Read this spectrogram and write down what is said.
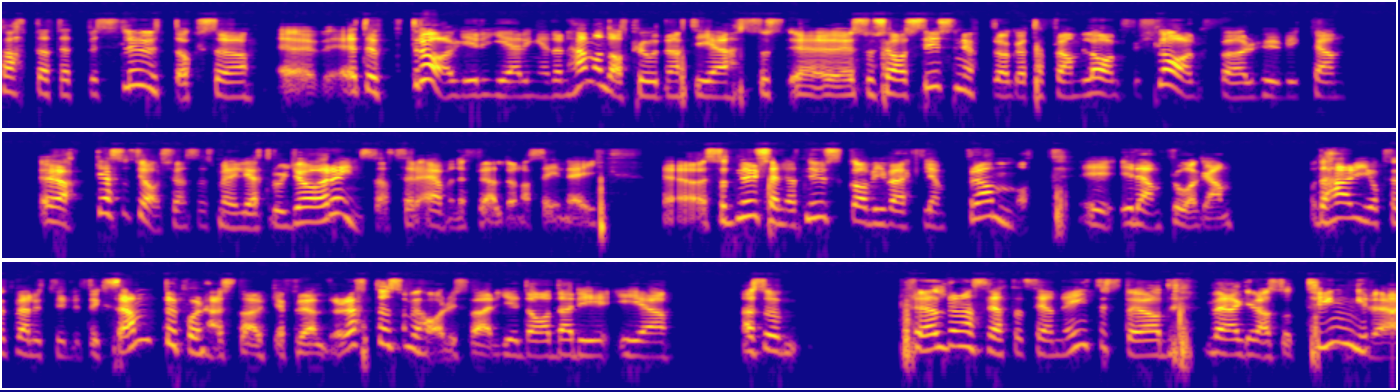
fattat ett beslut också, eh, ett uppdrag i regeringen den här mandatperioden att ge so eh, Socialstyrelsen i uppdrag att ta fram lagförslag för hur vi kan öka socialtjänstens möjligheter att göra insatser även när föräldrarna säger nej. Eh, så nu känner jag att nu ska vi verkligen framåt i, i den frågan. Och det här är ju också ett väldigt tydligt exempel på den här starka föräldrarätten som vi har i Sverige idag där det är alltså föräldrarnas rätt att säga nej till stöd väger alltså tyngre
